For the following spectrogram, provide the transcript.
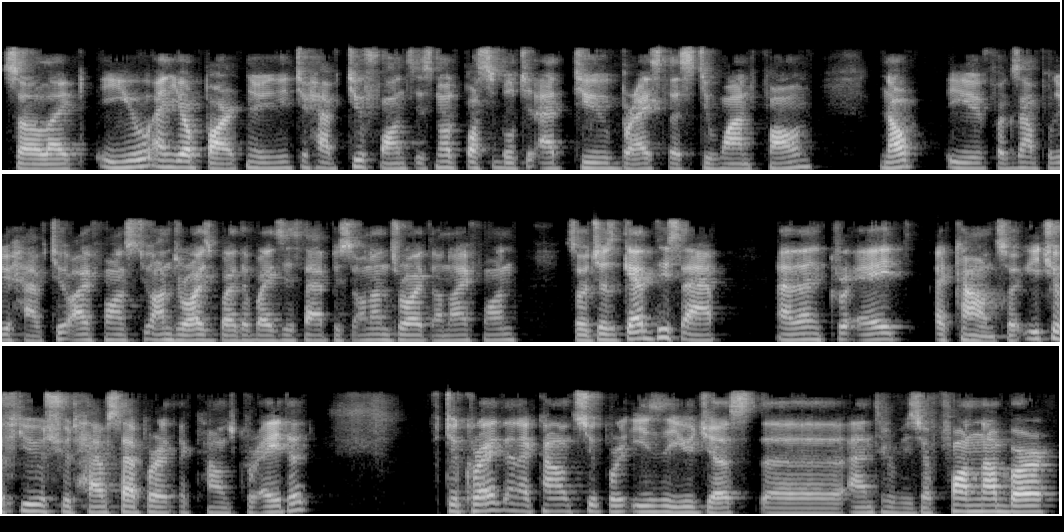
So like you and your partner, you need to have two phones. It's not possible to add two bracelets to one phone. Nope. You, for example, you have two iPhones, two Androids. By the way, this app is on Android, on iPhone. So just get this app and then create accounts. So each of you should have separate accounts created. To create an account, super easy. You just uh, enter with your phone number,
